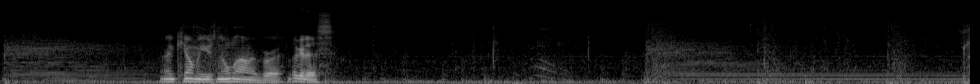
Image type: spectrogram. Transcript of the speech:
They're gonna kill me. Use normal ammo, bro. Look at this.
